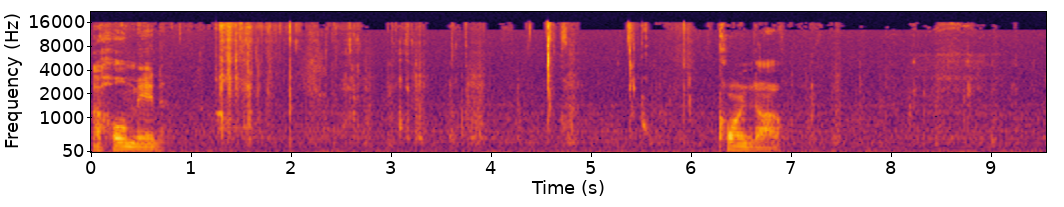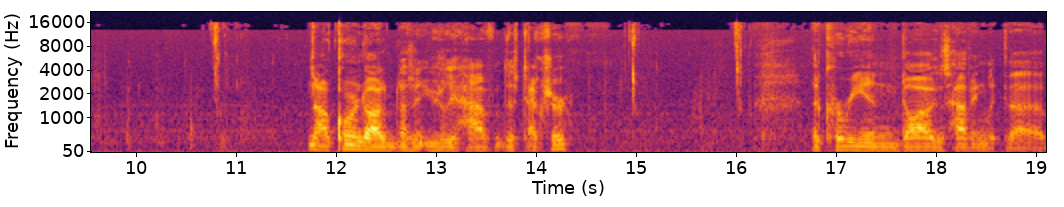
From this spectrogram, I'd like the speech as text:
a homemade corn dog. Now, corn dog doesn't usually have this texture. The Korean dogs having like the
